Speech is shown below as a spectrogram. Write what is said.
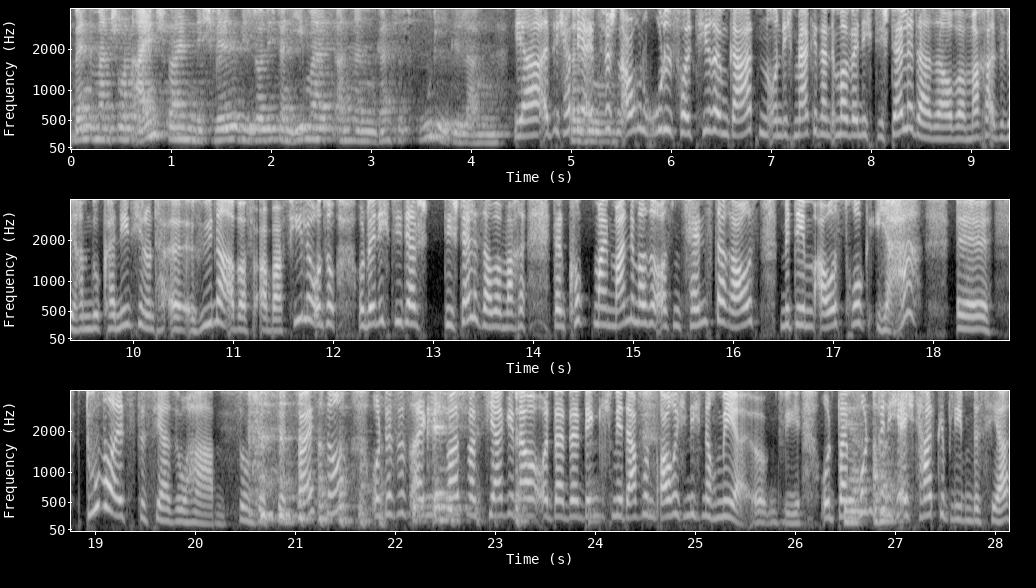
wenn man schon ein Schwein nicht will, wie soll ich dann jemals an ein ganzes Rudel gelangen? Ja, also ich habe ja Also- inzwischen auch ein Rudel voll Tiere im Garten und ich merke dann immer, wenn ich die Stelle da sauber mache, also wir haben nur Kaninchen und äh, Hühner, aber, aber viele und so, und wenn ich die, da, die Stelle sauber mache, dann guckt mein Mann immer so aus dem Fenster raus mit dem Ausdruck, ja, äh, du wolltest es ja so haben, so ein bisschen, weißt du? Und das ist eigentlich kenn was, was, ja genau, und dann, dann denke ich mir, davon brauche ich nicht noch mehr irgendwie. Und beim Ja, Hund bin ich echt hart geblieben bisher,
